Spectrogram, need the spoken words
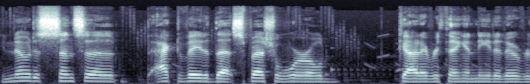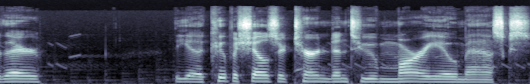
You notice since I activated that special world, got everything I needed over there. The uh, Koopa shells are turned into Mario masks,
